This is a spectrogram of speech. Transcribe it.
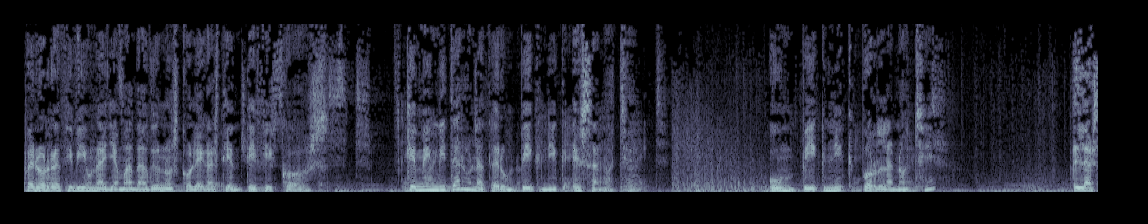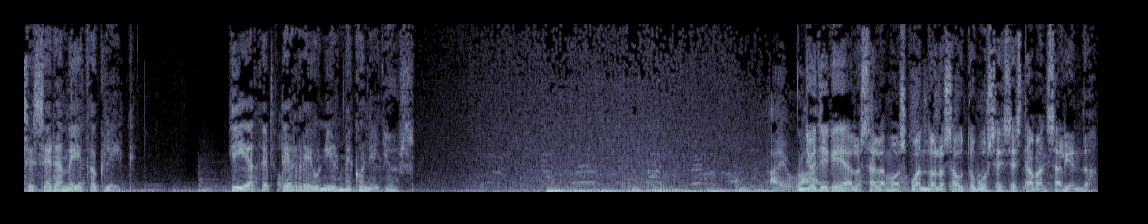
pero recibí una llamada de unos colegas científicos que me invitaron a hacer un picnic esa noche. ¿Un picnic por la noche? La sesera me hizo clic y acepté reunirme con ellos. Yo llegué a Los Álamos cuando los autobuses estaban saliendo.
